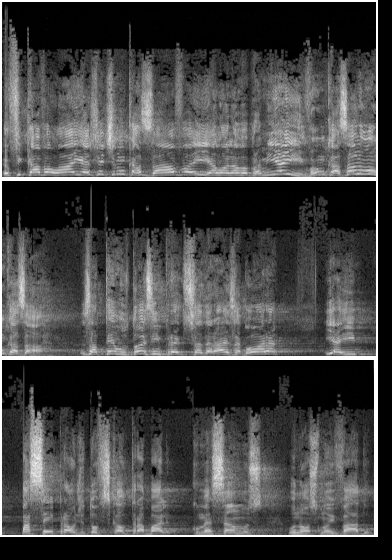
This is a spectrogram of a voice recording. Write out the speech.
eu ficava lá e a gente não casava, e ela olhava para mim, e aí, vamos casar ou não vamos casar? já temos dois empregos federais agora, e aí passei para auditor fiscal do trabalho, começamos o nosso noivado,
